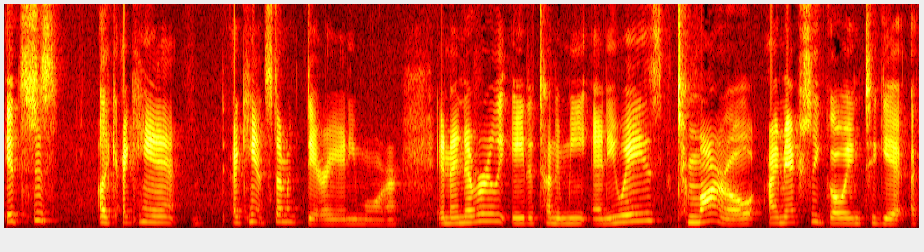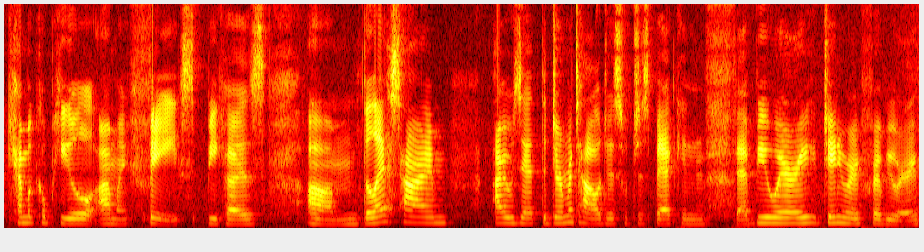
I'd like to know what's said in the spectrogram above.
it's just, like, I can't, I can't stomach dairy anymore. And I never really ate a ton of meat anyways. Tomorrow, I'm actually going to get a chemical peel on my face because um, the last time I was at the dermatologist, which is back in February, January, February,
